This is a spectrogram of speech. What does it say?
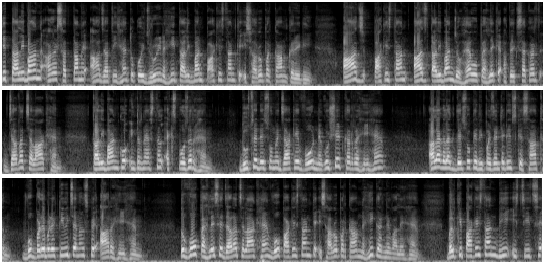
कि तालिबान अगर सत्ता में आ जाती है तो कोई ज़रूरी नहीं तालिबान पाकिस्तान के इशारों पर काम करेगी। आज पाकिस्तान, आज तालिबान जो है वो पहले के अपेक्षाकृत ज़्यादा चलाक है। तालिबान को इंटरनेशनल एक्सपोजर है। दूसरे देशों में जाके वो नेगोशिएट कर रहे हैं। अलग अलग देशों के रिप्रेजेंटेटिव्स के साथ वो बड़े बड़े टीवी चैनल्स पे आ रहे हैं। तो वो पहले से ज़्यादा चलाक हैं, वो पाकिस्तान के इशारों पर काम नहीं करने वाले हैं। बल्कि पाकिस्तान भी इस चीज़ से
